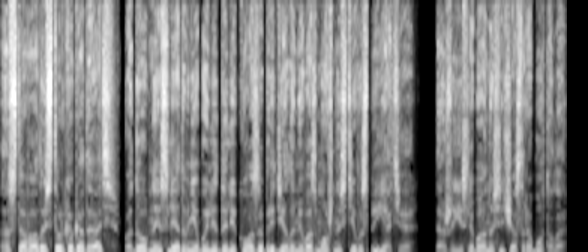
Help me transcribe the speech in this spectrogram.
Оставалось только гадать, подобные исследования были далеко за пределами возможностей восприятия, даже если бы оно сейчас работало.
